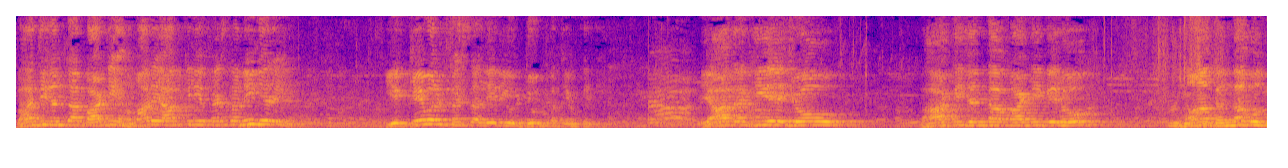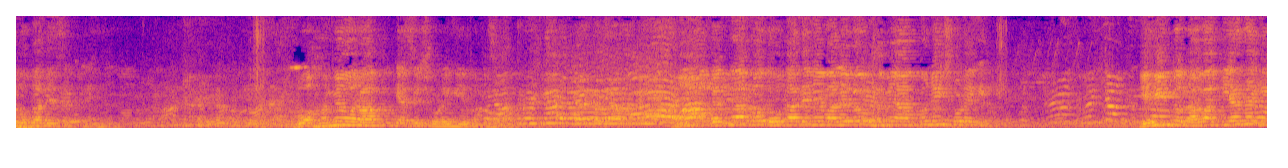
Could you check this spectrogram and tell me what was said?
भारतीय जनता पार्टी हमारे आपके लिए फैसला नहीं ले रही। ये केवल फैसला ले रही उद्योगपतियों के लिए। याद रखिए जो भारतीय जनता पार्टी के लोग माँ गंगा को धोखा दे सकते हैं। वो हमें और आपको कैसे छोड़ेंगे ये बताओ माँ गंगा को धोखा देने वाले लोग हमें आपको नहीं छोड़ेंगे। यही तो दावा किया था कि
